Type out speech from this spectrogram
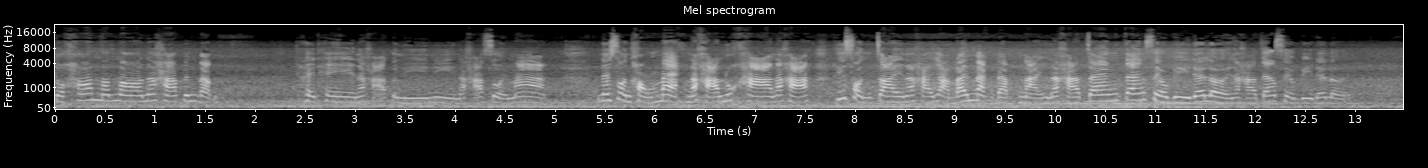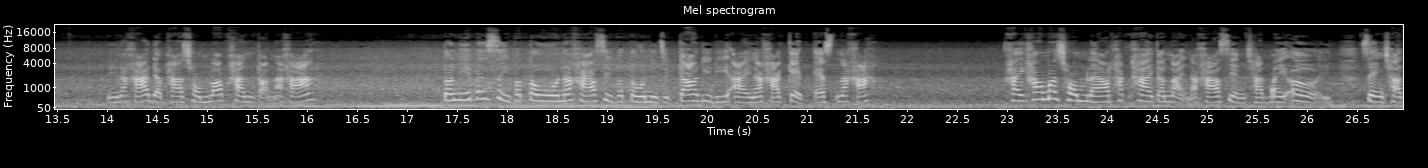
ตัวครอบน็อตล้อนะคะ เป็นแบบเท่ๆนะคะ ตัวนี้นี่นะคะ สวยมาก ในส่วนของแม็กนะคะลูกค้านะคะที่สนใจนะคะอยากได้แม็กแบบไหนนะคะ แจ้งแจ้งเซลบีได้เลยนะคะ แจ้งเซลบีได้เลย นี่นะคะ เดี๋ยวพาชมรอบคันก่อนนะคะ ตัวนี้เป็น 4 ประตูนะคะ 4 ประตู 1.9 DDI นะคะเกรด S นะคะใครเข้ามาชมแล้วทักทายกันหน่อยนะคะ เสียงชัดไหมเอ่ย เสียงชัด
